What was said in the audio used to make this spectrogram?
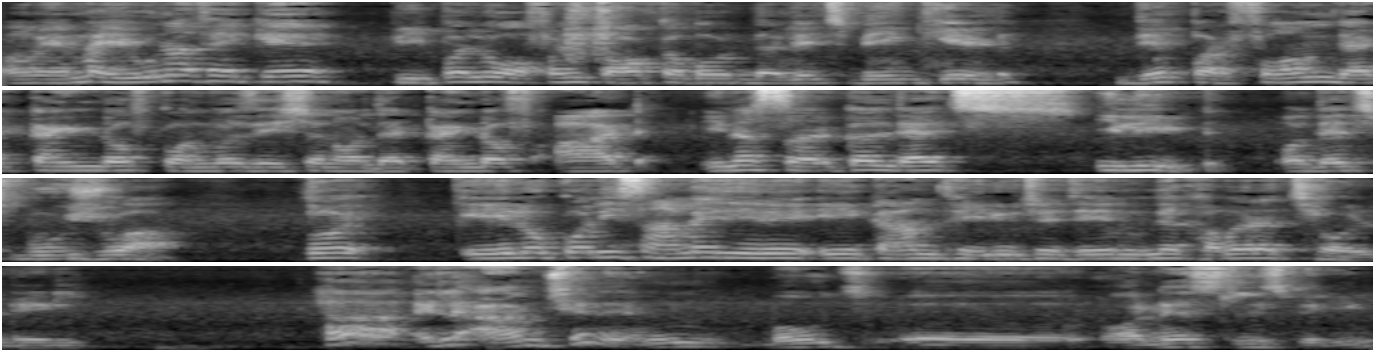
um, એમાં એવું ના થાય કે people who often talk about Dalits being killed, they perform that kind of conversation or that kind of art in a circle that's elite or that's bourgeois. તો એ લોકોની સામે જ એ- એ કામ થઈ રહ્યું છે જે એમને ખબર જ છે ઓલરેડી હા એટલે આમ છે ને હું બહુ જ honestly speaking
